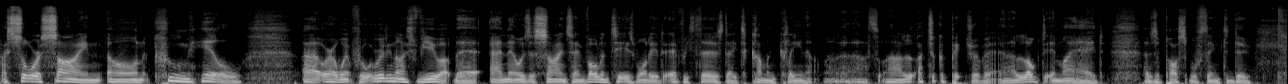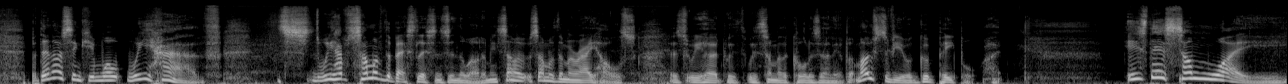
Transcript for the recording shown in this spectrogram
I saw a sign on Coombe Hill uh, where I went for a really nice view up there, and there was a sign saying volunteers wanted every Thursday to come and clean up. I, thought, I took a picture of it and I logged it in my head as a possible thing to do. But then I was thinking, well, we have we have some of the best listeners in the world. I mean, some some of them are a holes, as we heard with with some of the callers earlier. But most of you are good people, right? Is there some way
